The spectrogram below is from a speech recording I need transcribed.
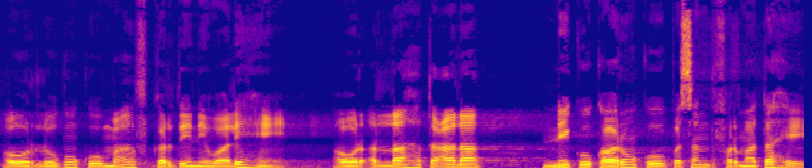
اور لوگوں کو معاف کر دینے والے ہیں۔ اور اللہ تعالی نیکوکاروں کو پسند فرماتا ہے۔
